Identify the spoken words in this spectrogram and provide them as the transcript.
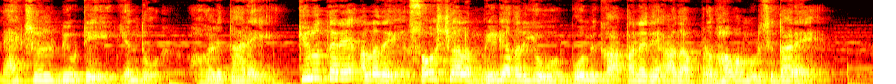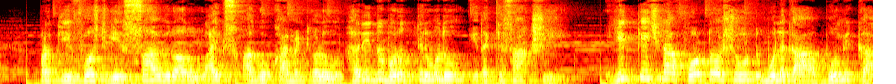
ನ್ಯಾಚುರಲ್ ಬ್ಯೂಟಿ ಎಂದು ಹೊಗಳಿದ್ದಾರೆ. ಕಿರುತೆರೆ ಅಲ್ಲದೆ ಸೋಷಿಯಲ್ ಮೀಡಿಯಾದಲ್ಲಿಯೂ ಭೂಮಿಕಾ ತನ್ನದೇ ಆದ ಪ್ರಭಾವ ಮೂಡಿಸಿದ್ದಾರೆ. ಪ್ರತಿ ಪೋಸ್ಟ್ಗೆ ಸಾವಿರಾರು ಲೈಕ್ಸ್ ಹಾಗೂ ಕಾಮೆಂಟ್ಗಳು ಹರಿದು ಬರುತ್ತಿರುವುದು ಇದಕ್ಕೆ ಸಾಕ್ಷಿ. ಇತ್ತೀಚಿನ ಫೋಟೋ ಶೂಟ್ ಮೂಲಕ ಭೂಮಿಕಾ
